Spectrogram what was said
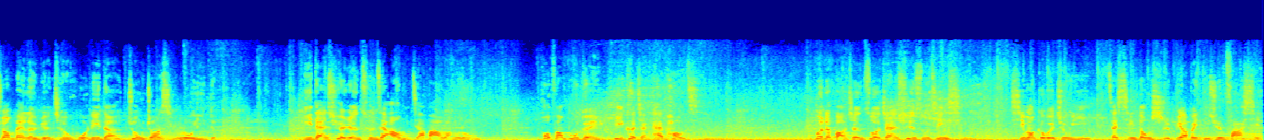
装备了远程火力的重装型洛伊德。一旦确认存在奥米加霸王龙，后方部队立刻展开炮击。为了保证作战迅速进行，希望各位注意，在行动时不要被敌军发现。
